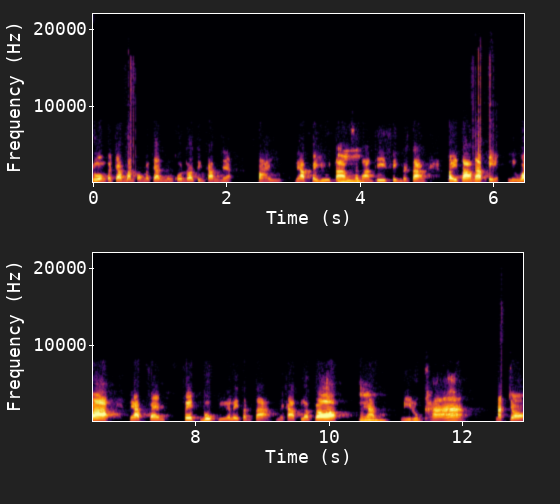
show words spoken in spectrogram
ดวงประจำวันของอาจารย์มงคลรอดทิ้งธรรมเนี่ย ไปนะครับไปอยู่ตามอืมสถานที่สิ่งต่างๆ ไปตามหน้าเพจหรือว่านะครับแฟน Facebook หรืออะไรต่างๆนะครับ แล้วก็อืนะครับมมีลูกค้านัดจอง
